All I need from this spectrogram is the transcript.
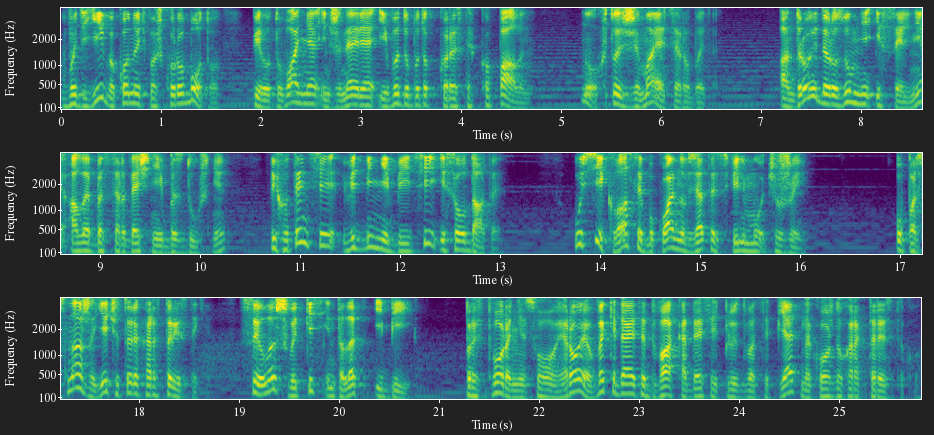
Водії виконують важку роботу: пілотування, інженерія і видобуток корисних копалин. Ну, хтось же має це робити. Андроїди розумні і сильні, але безсердечні і бездушні. Піхотинці відмінні бійці і солдати. Усі класи буквально взяти з фільму Чужий. У персонажа є чотири характеристики: сила, швидкість, інтелект і бій. При створенні свого героя ви кидаєте 2К10 плюс 25 на кожну характеристику.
